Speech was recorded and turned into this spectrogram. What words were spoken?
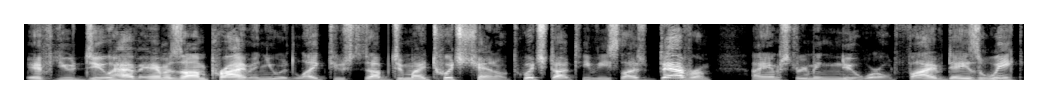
if you do have Amazon Prime and you would like to sub to my Twitch channel, twitch.tv slash Davrim, I am streaming New World five days a week.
